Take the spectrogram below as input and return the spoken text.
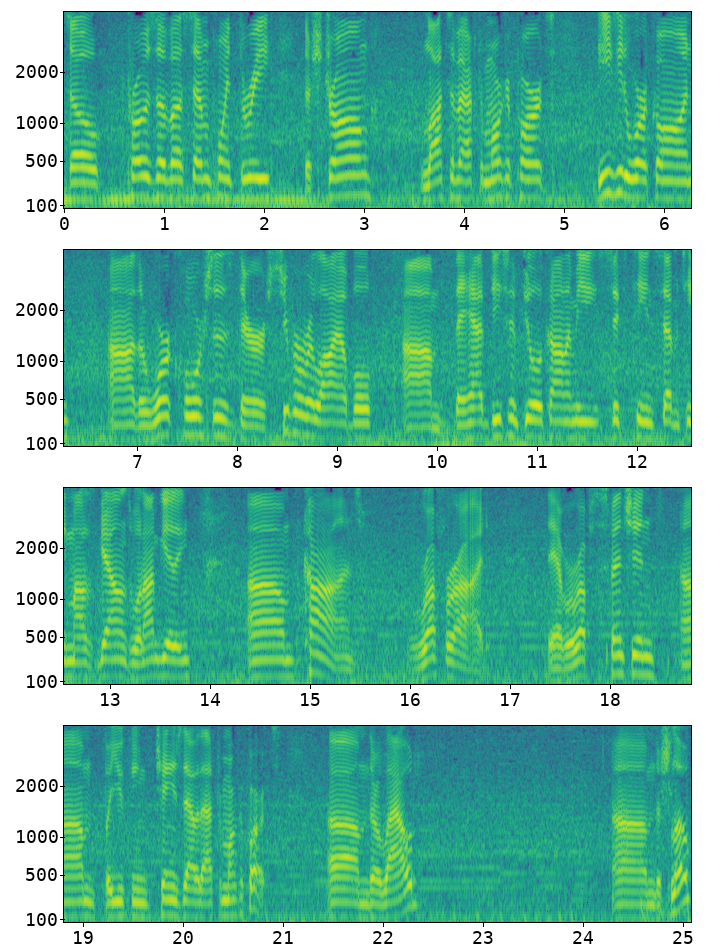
So pros of a 7.3, they're strong, lots of aftermarket parts, easy to work on. Uh, they're workhorses, they're super reliable. Um, they have decent fuel economy, 16, 17 miles a gallon is what I'm getting. Um, cons, rough ride. They have a rough suspension, um, but you can change that with aftermarket parts. Um, they're loud. Um, they're slow.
